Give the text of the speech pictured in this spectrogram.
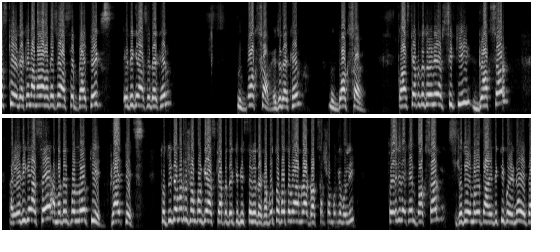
আজকে দেখেন, আমার আমার কাছে আছে ব্রাইটেক্স এদিকে আছে দেখেন ডক্সার এই যে দেখেন ডক্সার তো আজকে আপনাদের জন্য নিয়ে আসছি কি? ডক্সার আর এদিকে আছে আমাদের পণ্য কি? ব্রাইটেক্স তো দুইটা মোটর সম্পর্কে আজকে আপনাদেরকে বিস্তারিত দেখাবো। তো প্রথমে আমরা ডক্সার সম্পর্কে বলি। তো এই যে দেখেন ডক্সার যদি এই মোটরটা আমি বিক্রি করি না, এটা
